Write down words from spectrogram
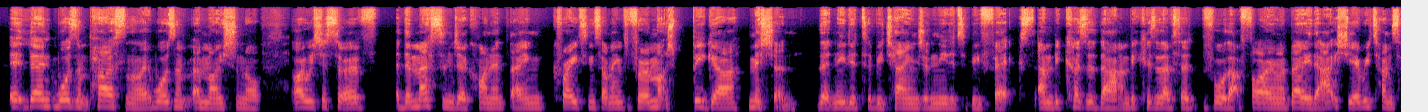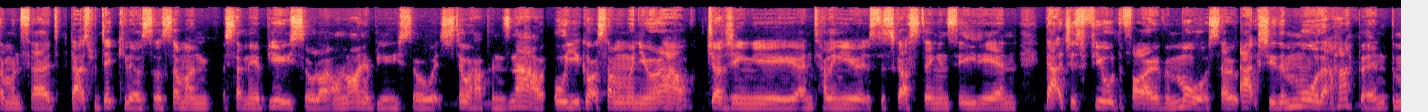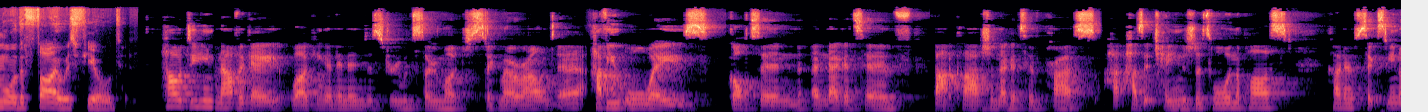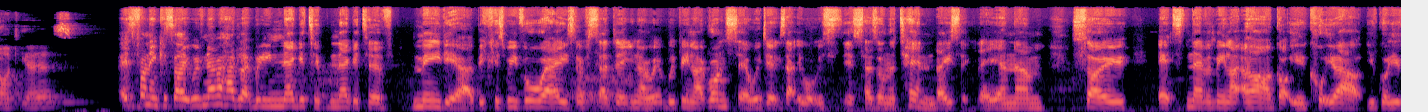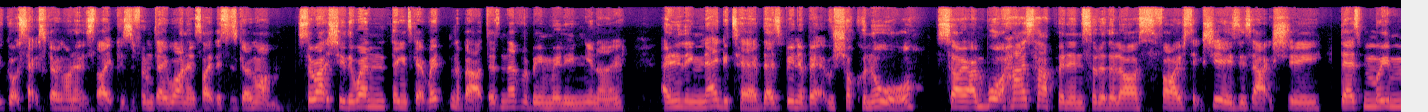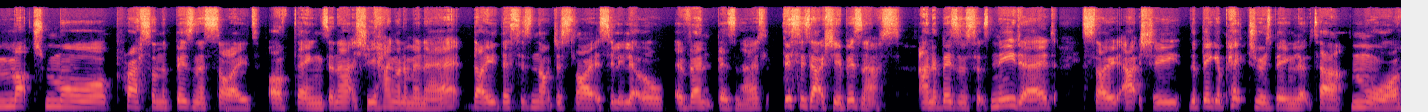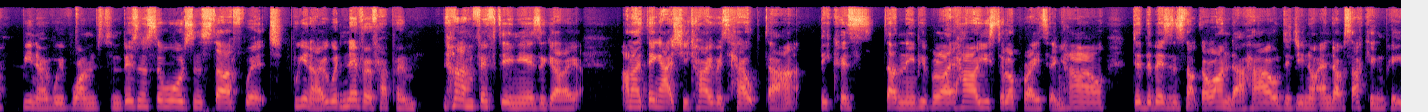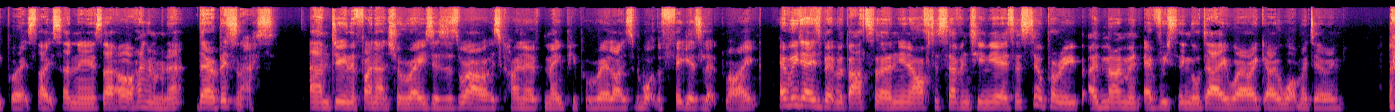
it then wasn't personal, it wasn't emotional. I was just sort of the messenger kind of thing, creating something for a much bigger mission. that needed to be changed and needed to be fixed. And because of that, and because I've said before that fire in my belly, that actually every time someone said that's ridiculous, or someone sent me abuse or like online abuse, or which still happens now, or you got someone when you were out judging you and telling you it's disgusting and seedy, and that just fueled the fire even more. So actually, the more that happened, the more the fire was fueled. How do you navigate working in an industry with so much stigma around it? Have you always gotten a negative backlash a negative press? has it changed at all in the past kind of 16 odd years? It's funny because like we've never had like really negative, negative media because we've always have said that you know we've been like Ron Ronseal, we do exactly what we, it says on the tin basically, and um, so it's never been like oh I got you, caught you out, you've got you've got sex going on. It's like because from day one it's like this is going on. So actually, the when things get written about, there's never been really you know anything negative. There's been a bit of a shock and awe so, and what has happened in sort of the last five, six years is actually there's been much more press on the business side of things. And actually, hang on a minute, though, this is not just like a silly little event business. This is actually a business and a business that's needed. So, actually, the bigger picture is being looked at more. You know, we've won some business awards and stuff, which, you know, would never have happened 15 years ago. And I think actually COVID's helped that because suddenly people are like, how are you still operating? How did the business not go under? How did you not end up sacking people? It's like suddenly it's like, oh, hang on a minute, they're a business. And doing the financial raises as well has kind of made people realize what the figures look like. Every day is a bit of a battle. And, you know, after 17 years, there's still probably a moment every single day where I go, what am I doing?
